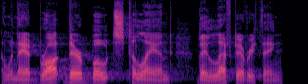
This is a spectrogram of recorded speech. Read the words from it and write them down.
And when they had brought their boats to land, they left everything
